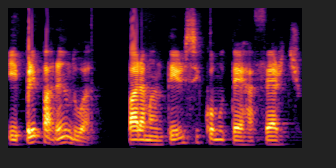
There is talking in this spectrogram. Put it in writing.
e preparando-a para manter-se como terra fértil,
